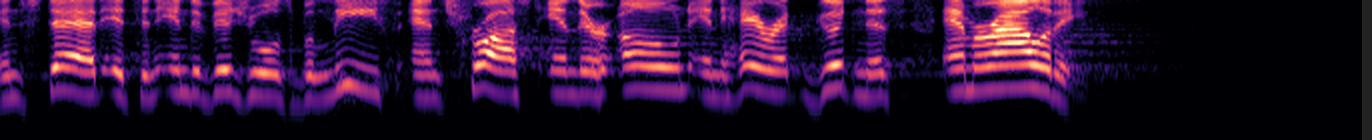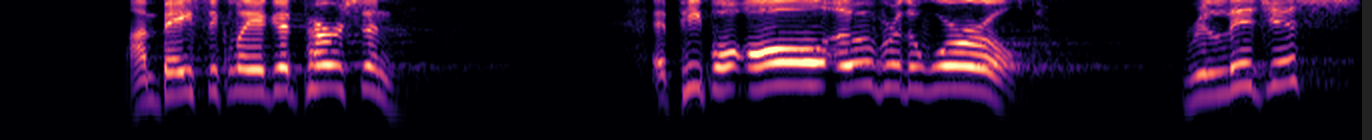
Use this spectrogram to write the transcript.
Instead, it's an individual's belief and trust in their own inherent goodness and morality. I'm basically a good person. People all over the world, religious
